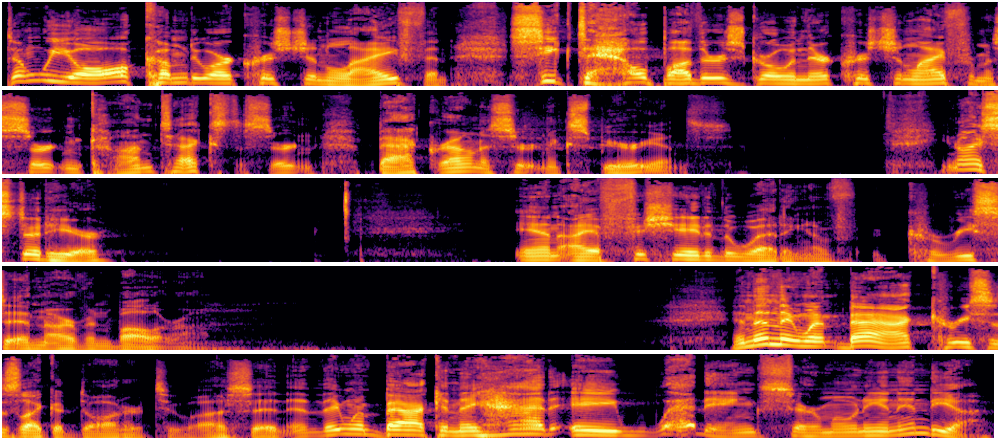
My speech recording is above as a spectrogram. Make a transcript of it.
Don't we all come to our Christian life and seek to help others grow in their Christian life from a certain context, a certain background, a certain experience? You know, I stood here and I officiated the wedding of Carissa and Arvin Balaram. And then they went back. Carissa's like a daughter to us. And, and they went back and they had a wedding ceremony in India.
